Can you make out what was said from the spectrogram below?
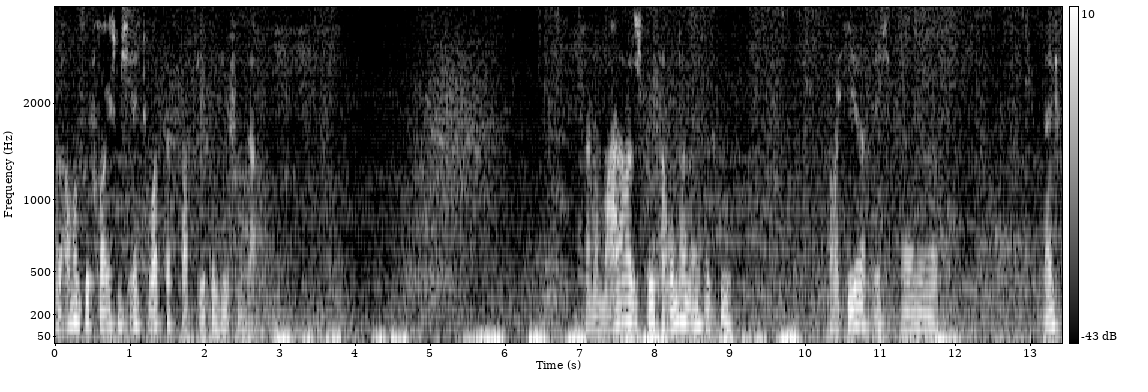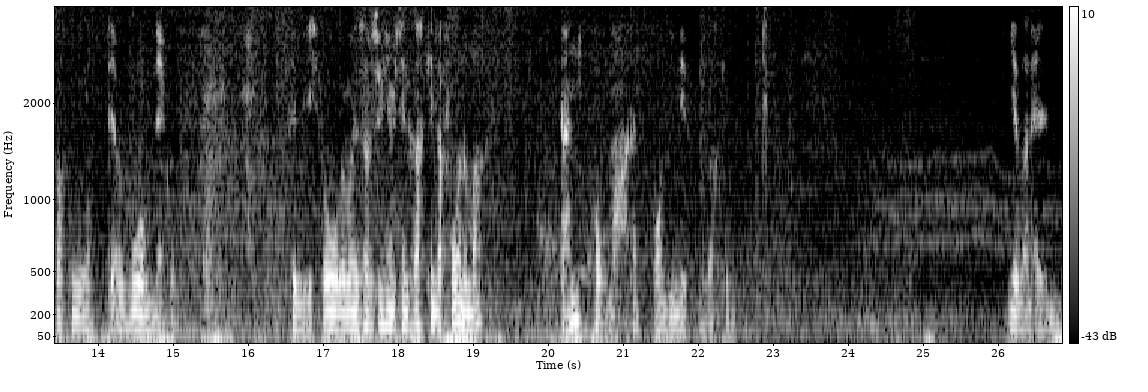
Also ab und zu frage ich mich echt, what the fuck geht denn hier schon da? Weil normalerweise springt er runter und alles ist gut. Aber hier ist echt äh, einfach nur der Wurm-Neko finde ich. So, wenn man jetzt natürlich nämlich den Drachkind da vorne macht, dann spawnen, oh, dann spawnen die nächsten Drachkinds. Ihr seid Helden.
